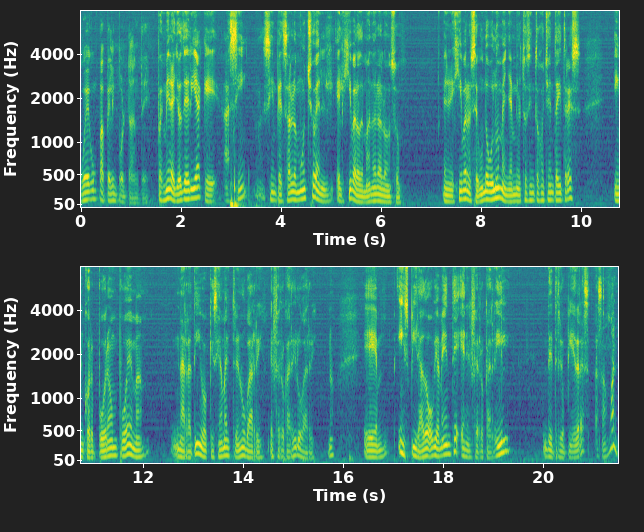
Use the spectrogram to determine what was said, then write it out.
juega un papel importante? Pues mira, yo diría que así, sin pensarlo mucho, en el, Jíbaro de Manuel Alonso. En el Jíbaro, el segundo volumen, ya en 1883, incorpora un poema narrativo que se llama El tren Ubarri, el ferrocarril Ubarri, ¿no? Eh, inspirado obviamente en el ferrocarril de Trio Piedras a San Juan,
